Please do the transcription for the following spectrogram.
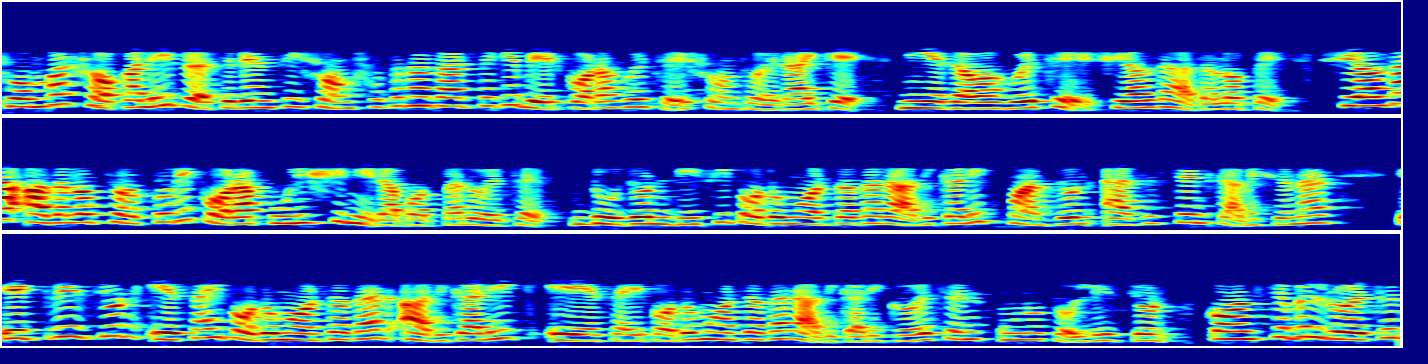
সোমবার সকালেই প্রেসিডেন্সি সংশোধনাগার থেকে বের করা হয়েছে সঞ্জয় রায়কে। নিয়ে যাওয়া হয়েছে শিয়ালদা আদালতে। শিয়ালদা আদালত চত্বরে করা পুলিশি নিরাপত্তা রয়েছে। দুজন ডিসি পদমর্যাদার আধিকারিক, পাঁচজন অ্যাসিস্ট্যান্ট কমিশনার একত্রিশ জন এসআই পদমর্যাদার আধিকারিক এএসআই পদমর্যাদার আধিকারিক রয়েছেন উনচল্লিশ জন। কনস্টেবল রয়েছেন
